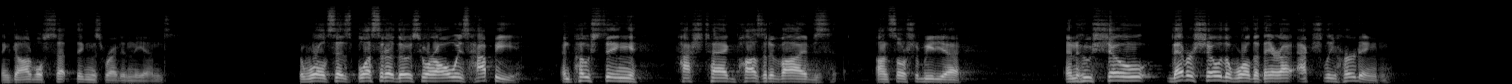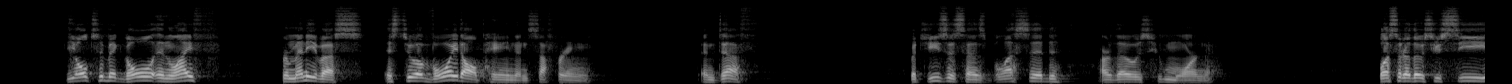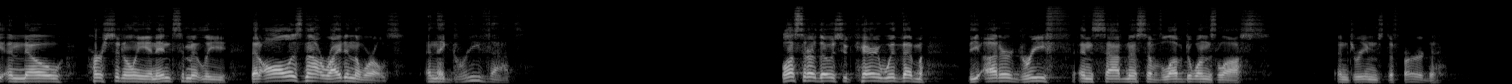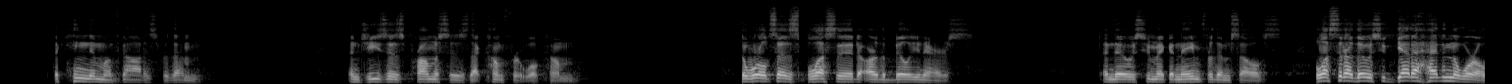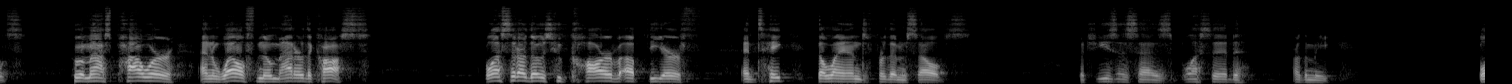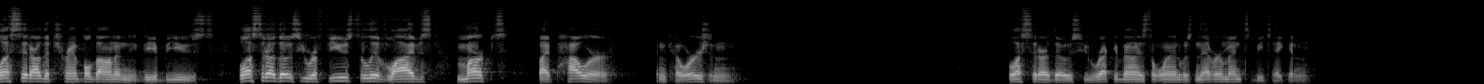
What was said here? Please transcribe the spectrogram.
and God will set things right in the end. The world says, Blessed are those who are always happy and posting hashtag positive vibes on social media and who show never show the world that they are actually hurting. The ultimate goal in life for many of us is to avoid all pain and suffering and death. But Jesus says, Blessed are those who mourn. Blessed are those who see and know personally and intimately that all is not right in the world, and they grieve that. Blessed are those who carry with them the utter grief and sadness of loved ones lost and dreams deferred. The kingdom of God is for them. And Jesus promises that comfort will come. The world says, Blessed are the billionaires and those who make a name for themselves Blessed are those who get ahead in the world, who amass power and wealth no matter the cost. Blessed are those who carve up the earth and take the land for themselves. But Jesus says, Blessed are the meek. Blessed are the trampled on and the abused. Blessed are those who refuse to live lives marked by power and coercion. Blessed are those who recognize the land was never meant to be taken.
